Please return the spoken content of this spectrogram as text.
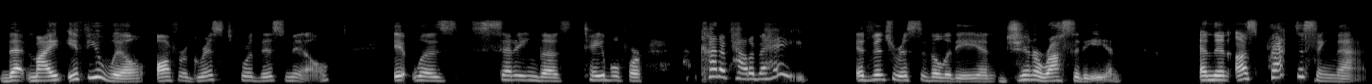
that might, if you will, offer grist for this mill, it was setting the table for kind of how to behave, adventurous civility and generosity, and and then us practicing that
